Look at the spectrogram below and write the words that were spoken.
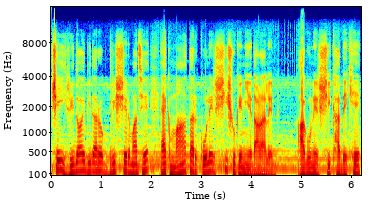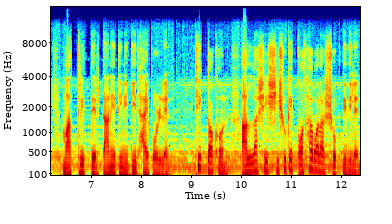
সেই হৃদয় বিদারক দৃশ্যের মাঝে এক মা তার কোলের শিশুকে নিয়ে দাঁড়ালেন। আগুনের শিখা দেখে মাতৃত্বের টানে তিনি দ্বিধায় পড়লেন। ঠিক তখন আল্লাহ সেই শিশুকে কথা বলার শক্তি দিলেন।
